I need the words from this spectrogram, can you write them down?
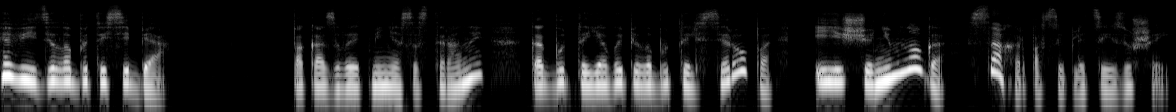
видела бы ты себя!» Показывает меня со стороны, как будто я выпила бутыль сиропа, и еще немного сахар посыплется из ушей.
